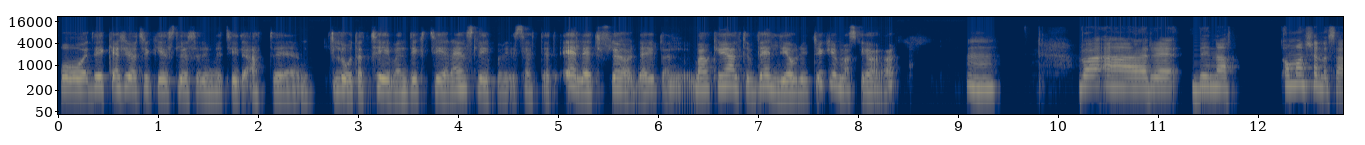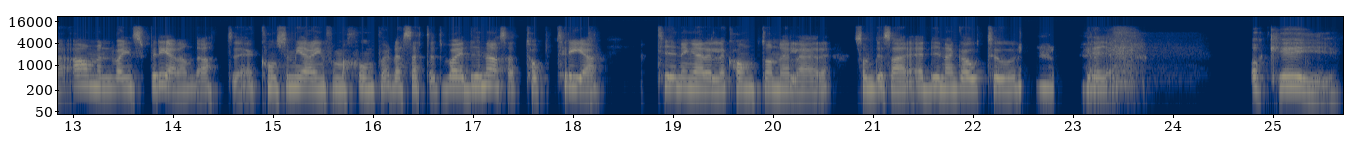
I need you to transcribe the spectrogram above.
Och det kanske jag tycker är slöseri med tid att eh, låta tvn diktera ens liv på det sättet, eller ett flöde, utan man kan ju alltid välja och det tycker jag man ska göra. Mm. Vad är dina, om man känner så här, ah, men vad inspirerande att eh, konsumera information på det där sättet, vad är dina topp tre tidningar eller konton eller som det så här, är dina go-to-grejer? Okej.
